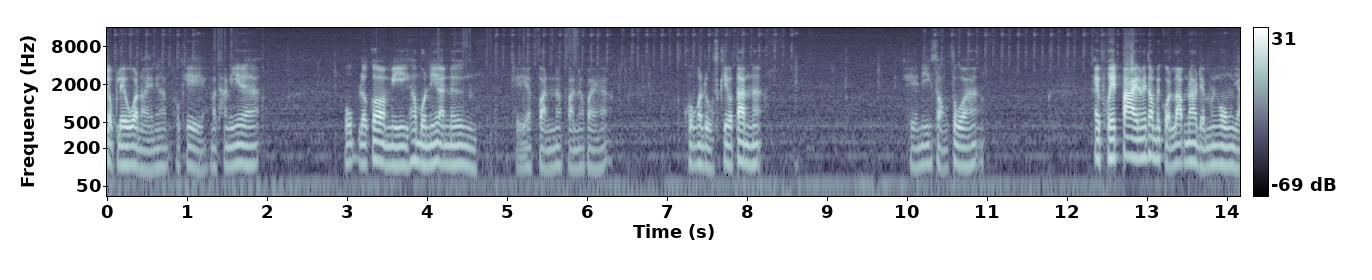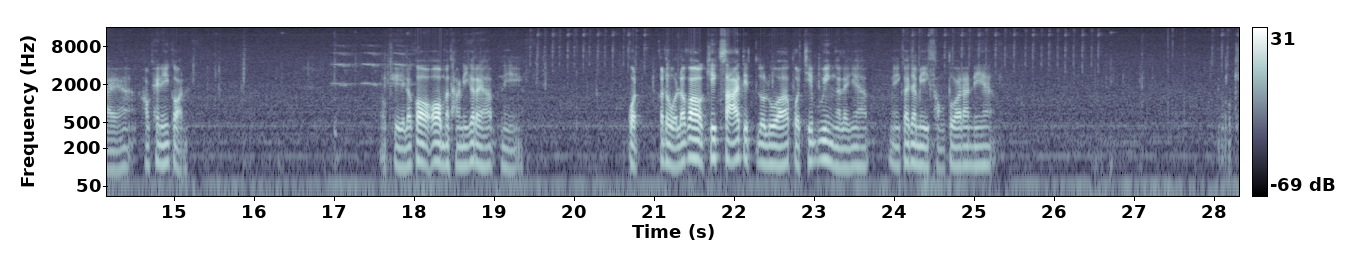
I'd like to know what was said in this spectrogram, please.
จบเร็วกว่าหน่อยนะครับโอเค มาทางนี้นะฮะปุ๊บแล้วก็มีข้างบนนี้อันนึงโอเคฟันนะฟันเข้าไปฮะโครงกระดูกสเกลตันนะโอเคนี่สองตัวฮะไอ้เพจป้ายไม่ต้องไปกดรับนะเดี๋ยวมันงงใหญ่ฮะเอาแค่นี้ก่อน โอเค แล้วก็อ้อมมาทางนี้ก็ได้ครับ นี่ กดกระโดดแล้วก็คลิกซ้ายติดรัวๆครับกดชิปวิ่งอะไรเงี้ยครับ นี่ก็จะมีอีกสองตัวด้านนี้โอเค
